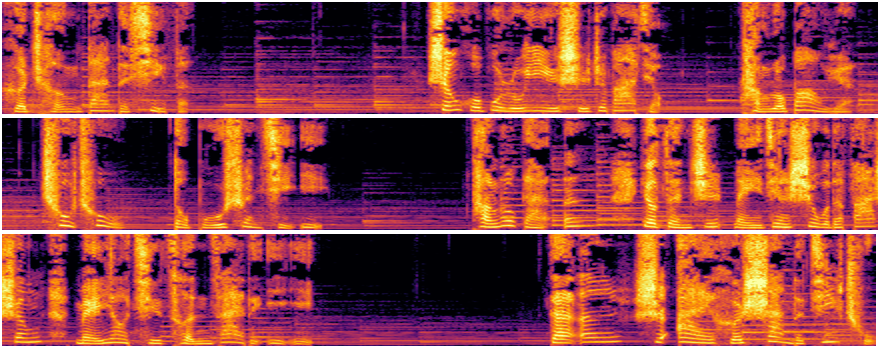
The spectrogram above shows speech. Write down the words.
和承担的戏份。生活不如意十之八九，倘若抱怨，处处都不顺其意；倘若感恩，又怎知每一件事物的发生没有其存在的意义？感恩是爱和善的基础。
